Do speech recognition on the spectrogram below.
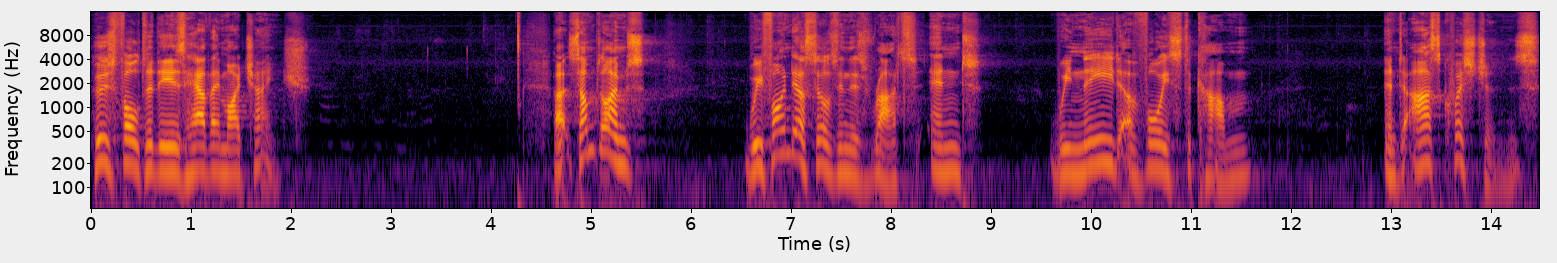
whose fault it is, how they might change? Uh, sometimes we find ourselves in this rut and we need a voice to come and to ask questions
